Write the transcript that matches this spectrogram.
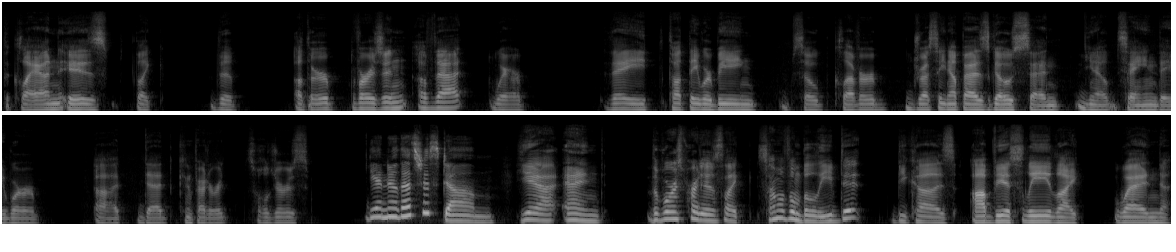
the Klan is like the other version of that, where they thought they were being so clever, dressing up as ghosts and, you know, saying they were uh, dead Confederate soldiers. Yeah, no, that's just dumb. Yeah, and the worst part is, like, some of them believed it because obviously, like, when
